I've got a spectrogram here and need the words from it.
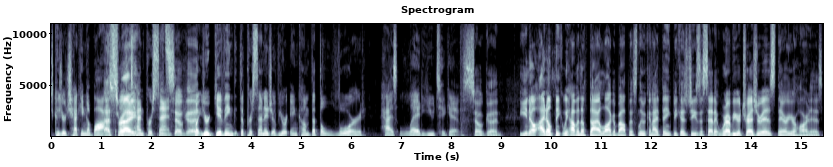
because you're checking a box That's of right. 10% That's So good. but you're giving the percentage of your income that the lord has led you to give So good. You know, I don't think we have enough dialogue about this, Luke. And I think because Jesus said it, wherever your treasure is, there your heart is.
